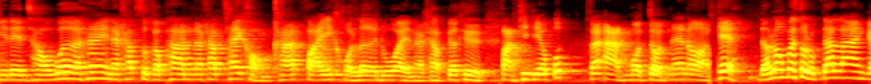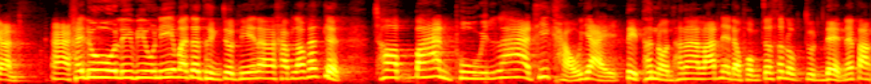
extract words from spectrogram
มีเดนชาวเวอร์ให้นะครับสุขภัณฑ์นะครับใช้ของคาร์ดไฟโคลเลอร์ด้วยนะครับก็คือปัดทีเดียวปุ๊บสะอาดหมดจดแน่นอนโอเคเดี๋ยวลงไปสรุปด้านล่างกันอ่าใครดูรีวิวนี้มาจะถึงจุดนี้แล้วนะครับแล้วก็เกิด ชอบบ้านพูลวิลล่าที่เขาใหญ่ติดถนนธนารัตน์เนี่ยเดี๋ยวผมจะสรุปจุดเด่นให้ฟัง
